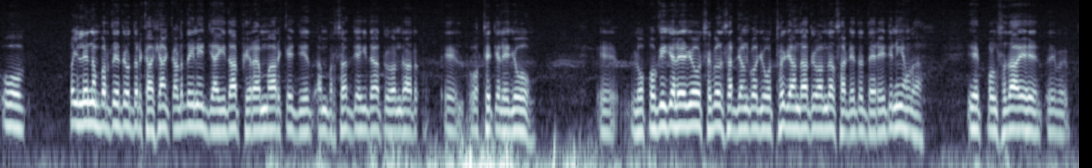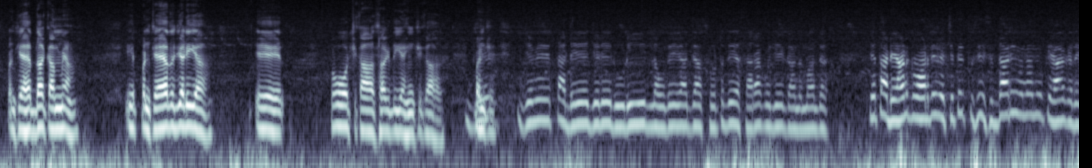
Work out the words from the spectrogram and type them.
ਉਹ ਪਹਿਲੇ ਨੰਬਰ ਤੇ ਤੇ ਉਹ ਦਰਖਾਸ਼ਾਂ ਕੱਢਦੇ ਨਹੀਂ ਜਾਈਦਾ ਫੇਰਾ ਮਾਰ ਕੇ ਜੇ ਅੰਮ੍ਰਿਤਸਰ ਜਾਈਦਾ ਤੇ ਅੰਦਰ ਉੱਥੇ ਚਲੇ ਜਾਓ। ਇਹ ਲੋਪੋਗੀ ਚਲੇ ਜਾਓ ਸਿਵਲ ਸਰਜਨ ਕੋ ਜੋ ਉੱਥੇ ਜਾਂਦਾ ਤੇ ਉਹ ਆਂਦਾ ਸਾਡੇ ਤਾਂ ਦਾਇਰੇ 'ਚ ਨਹੀਂ ਆਉਂਦਾ। ਇਹ ਪੁਲਿਸ ਦਾ ਇਹ ਪੰਚਾਇਤ ਦਾ ਕੰਮ ਆ। ਇਹ ਪੰਚਾਇਤ ਜਿਹੜੀ ਆ ਇਹ ਉਹ ਚੁਕਾ ਸਕਦੀ ਅਸੀਂ ਚੁਕਾ ਪੰਚ ਜਿਵੇਂ- ਤੁਹਾਡੇ ਜਿਹੜੇ ਰੂੜੀ ਲਾਉਂਦੇ ਆ ਜਾਂ ਸੁੱਟਦੇ ਆ ਸਾਰਾ ਕੁਝ ਇਹ ਗੰਦਮੰਦ ਤੇ ਤੁਹਾਡੇ ਆਂਢ ਗੁਆਂਢ ਦੇ ਵਿੱਚ ਤੇ ਤੁਸੀਂ ਸਿੱਧਾ ਨਹੀਂ ਉਹਨਾਂ ਨੂੰ ਕਿਹਾ ਕਦੇ?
